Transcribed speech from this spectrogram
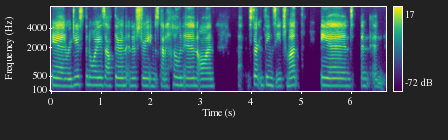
and reduce the noise out there in the industry and just kind of hone in on uh, certain things each month and and and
